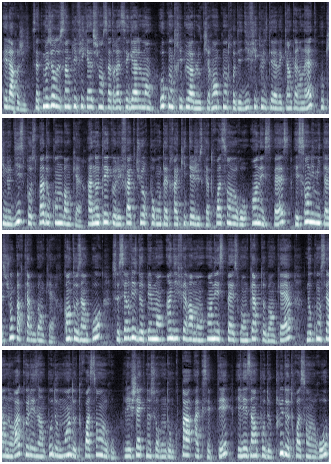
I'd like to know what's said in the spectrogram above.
élargis. Cette mesure de simplification s'adresse également aux contribuables qui rencontrent des difficultés avec Internet ou qui ne disposent pas de compte bancaire. À noter que les factures pourront être acquittées jusqu'à 300 euros en espèces et sans limitation par carte bancaire. Quant aux impôts, ce service de paiement indifféremment en espèces ou en carte bancaire ne concernera que les impôts de moins de 300 euros. Les chèques ne seront donc pas acceptés et les impôts de plus de 300 euros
